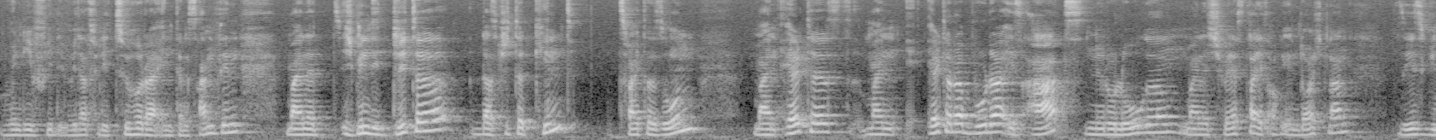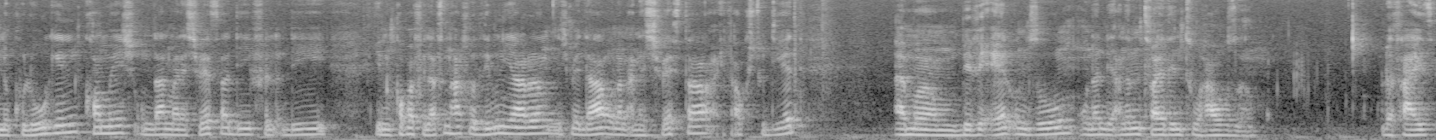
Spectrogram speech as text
wenn, die, wenn das für die Zuhörer interessant sind, meine, ich bin die dritte, das dritte Kind, zweiter Sohn. Mein, ältest, mein älterer Bruder ist Arzt, Neurologe. Meine Schwester ist auch in Deutschland. Sie ist Gynäkologin, komme ich. Und dann meine Schwester, die, die ihren Körper verlassen hat, vor sieben Jahren nicht mehr da und dann eine Schwester, ist auch studiert, ähm, BWL und so und dann die anderen zwei sind zu Hause. Das heißt,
